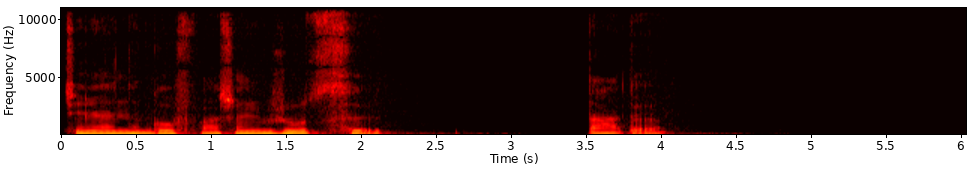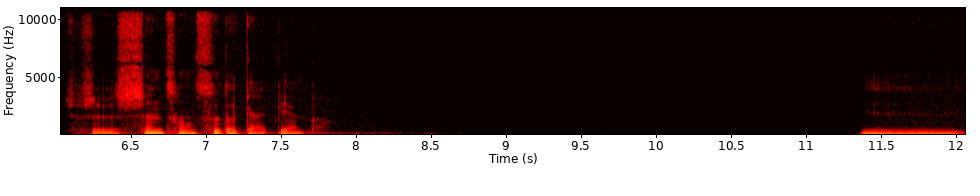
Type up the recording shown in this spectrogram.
竟然能够发生如此大的，就是深层次的改变吧。嗯。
